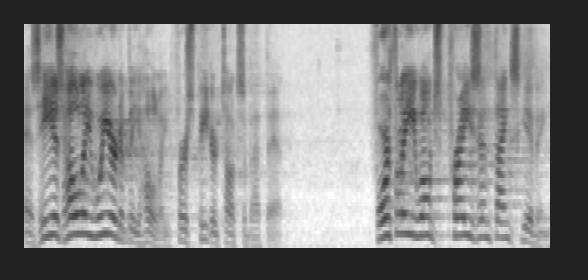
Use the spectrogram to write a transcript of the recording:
As He is holy, we are to be holy. First Peter talks about that. Fourthly, He wants praise and thanksgiving.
